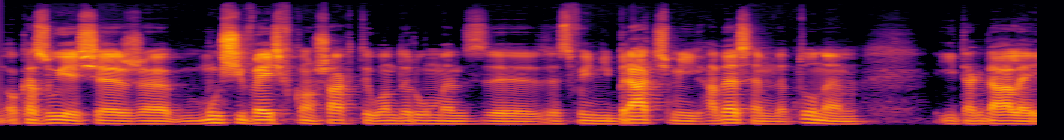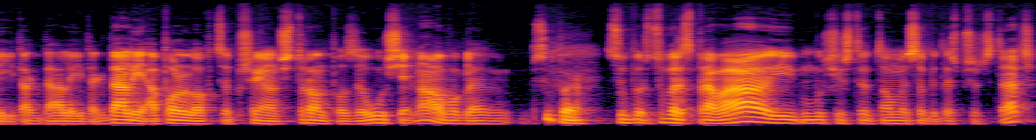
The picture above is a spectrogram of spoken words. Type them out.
y, okazuje się, że musi wejść w konszachty Wonder Woman z, ze swoimi braćmi, Hadesem, Neptunem i tak dalej, i tak dalej, i tak dalej. Apollo chce przejąć tron po Zeusie. No w ogóle Super. super, super sprawa i musisz te tomy sobie też przeczytać.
